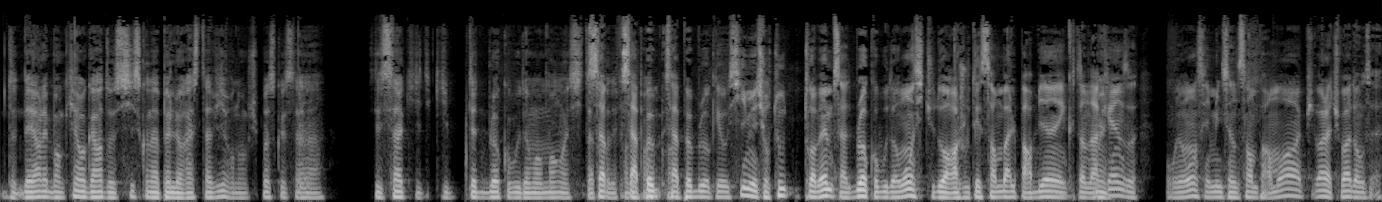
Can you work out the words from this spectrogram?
D'ailleurs, les banquiers regardent aussi ce qu'on appelle le reste à vivre. Donc, je suppose que ça, c'est ça qui, qui peut-être bloque au bout d'un moment si ça, trop d'efforts ça peut, quoi. ça peut bloquer aussi, mais surtout, toi-même, ça te bloque au bout d'un moment. Si tu dois rajouter 100 balles par bien et que tu en as Oui. 15, au bout d'un moment, c'est 1500 par mois. Et puis voilà, tu vois, donc ça,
